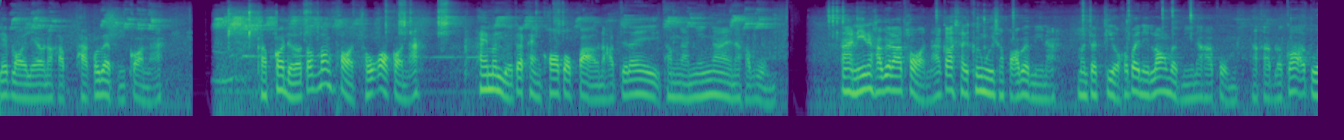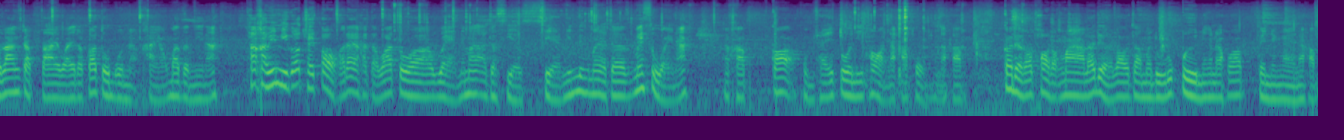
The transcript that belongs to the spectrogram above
เรียบร้อยแล้วนะครับพักไว้แบบนี้ก่อนนะครับก็เดี๋ยวเราต้องต้องถอดโชคออกก่อนนะให้มันเหลือแต่แผงคอเปล่าๆนะครับ จะได้ทำงานง่าย ๆ นะครับผม อันนี้นะครับเวลาถอดนะก็ใช้เครื่องมือเฉพาะแบบนี้นะ มันจะเกี่ยวเข้าไปในร่องแบบนี้นะครับผมนะครับแล้วก็เอาตัวล่างจับตายไว้แล้วก็ตัวบนอะไขออกมาแบบนี้นะ ถ้าใครไม่มีก็ใช้ต่อก็ได้ครับแต่ว่าตัวแหวนนี่มันอาจจะเสียเสียนิดนึงมันอาจจะไม่สวยนะนะครับก็ผมใช้ตัวนี้ถอดนะครับผมนะครับก็เดี๋ยวเราถอดออกมาแล้วเดี๋ยวเราจะมาดูลูกปืนกันนะว่าเป็นยังไงนะครับ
